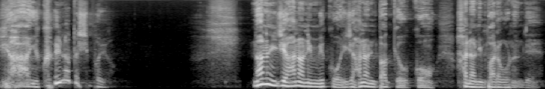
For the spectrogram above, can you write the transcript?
이야, 이거 큰일 났다 싶어요. 나는 이제 하나님 믿고, 이제 하나님밖에 없고, 하나님 바라보는데,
